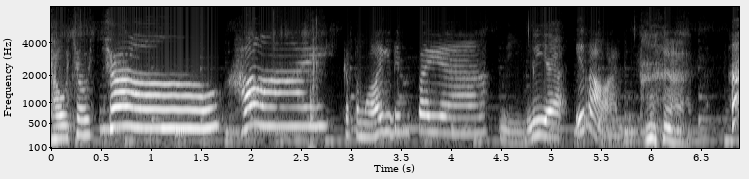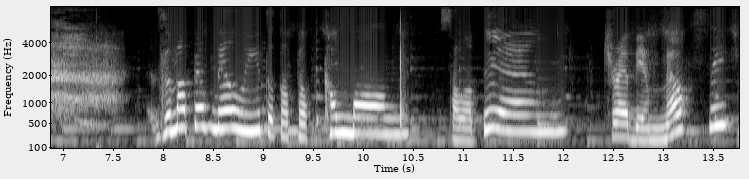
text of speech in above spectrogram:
Ciao ciao ciao. Hai, ketemu lagi dengan saya Nilia Irawan. Comment? Ça va bien? Très bien, merci.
